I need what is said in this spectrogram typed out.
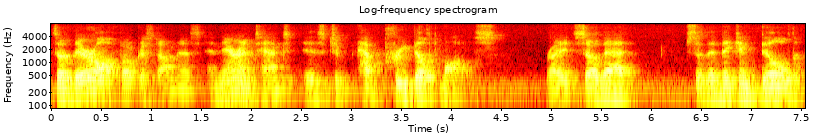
So they're all focused on this, and their intent is to have pre-built models, right? So that so that they can build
